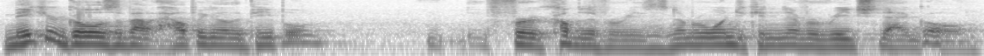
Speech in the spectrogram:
make your goals about helping other people for a couple different reasons. Number one, you can never reach that goal.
